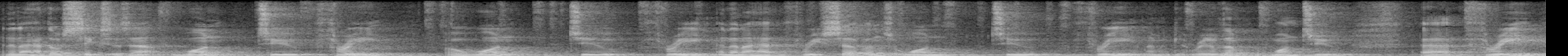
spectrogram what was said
And then I had those sixes, eh? 1, 2, 3 a one, two, three, and then I had three sevens, one, two, three, let me get rid of them, one, two, uh, three,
